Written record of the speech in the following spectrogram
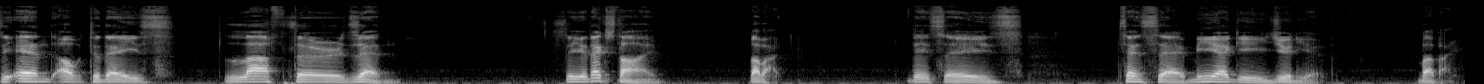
the end of today's Laughter Zen. See you next time. Bye bye. This is Sensei Miyagi Jr. Bye bye.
